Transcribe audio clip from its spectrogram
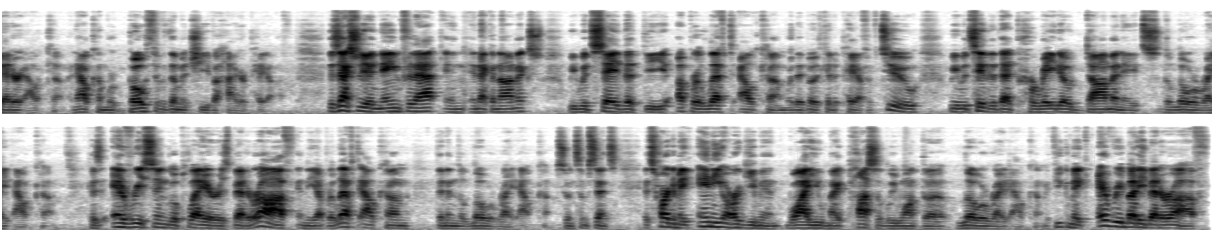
better outcome, an outcome where both of them achieve a higher payoff. There's actually a name for that in, in economics. We would say that the upper left outcome, where they both get a payoff of two, we would say that that Pareto dominates the lower right outcome because every single player is better off in the upper left outcome than in the lower right outcome. So in some sense, it's hard to make any argument why you might possibly want the lower right outcome. If you can make everybody better off,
